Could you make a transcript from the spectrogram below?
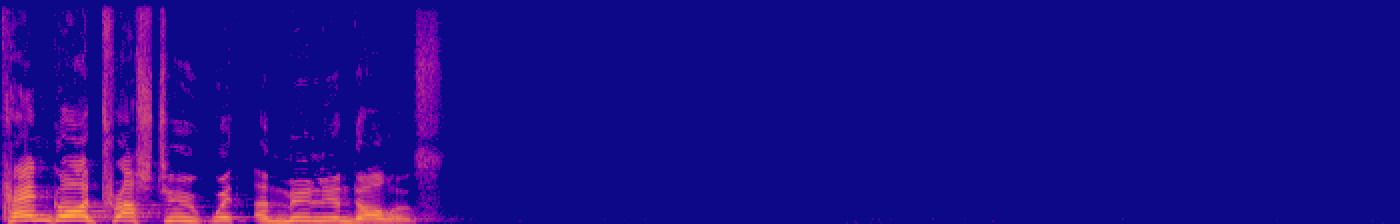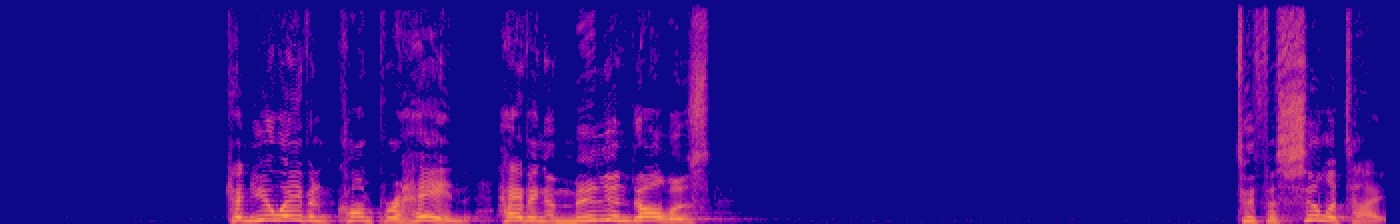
Can God trust you with a million dollars? Can you even comprehend having a million dollars to facilitate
